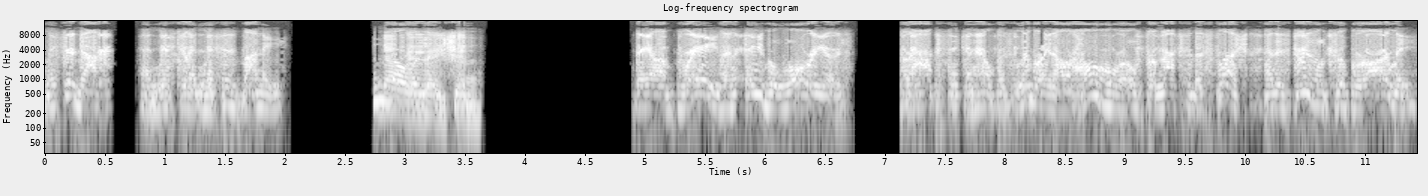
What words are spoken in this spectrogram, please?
Mr. Duck, and Mr. and Mrs. Bunny. No relation. They are brave and able warriors. Perhaps they can help us liberate our homeworld from Maximus Flush and his Drizzle Trooper army.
